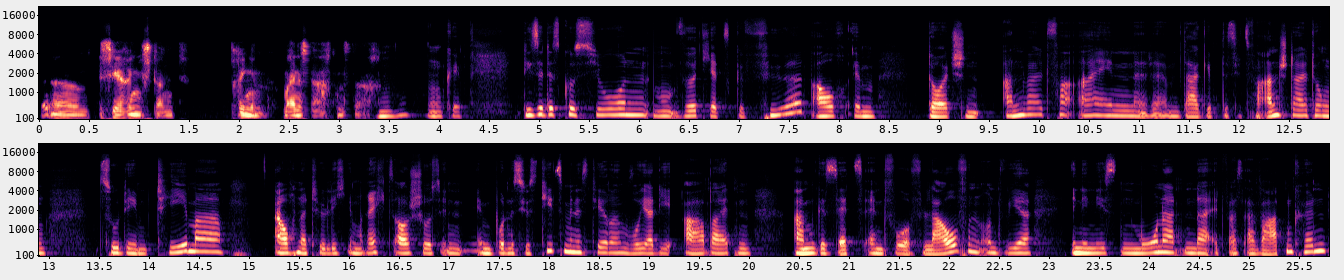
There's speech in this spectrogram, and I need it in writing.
äh, bisherigen Stand bringen, meines Erachtens nach. Mhm, okay. Diese Diskussion wird jetzt geführt, auch im Deutschen Anwaltverein. Ähm, da gibt es jetzt Veranstaltungen zu dem Thema. Auch natürlich im Rechtsausschuss in, im Bundesjustizministerium, wo ja die Arbeiten am Gesetzentwurf laufen und wir in den nächsten Monaten da etwas erwarten können.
